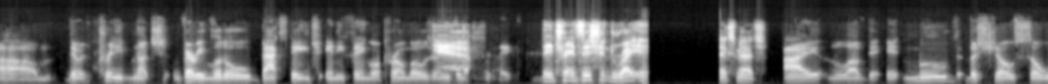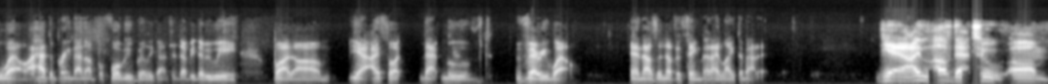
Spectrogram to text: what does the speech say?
um, there was pretty much very little backstage anything or promos or anything. Like They transitioned right in next match. I loved it. It moved the show so well. I had to bring that up before we really got to WWE, but um, yeah, I thought that moved very well, and that was another thing that I liked about it. Yeah, I love that too. Um,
